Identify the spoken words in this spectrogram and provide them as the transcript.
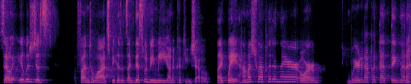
so it was just fun to watch because it's like this would be me on a cooking show. Like, wait, how much do I put in there? Or where did I put that thing that I,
